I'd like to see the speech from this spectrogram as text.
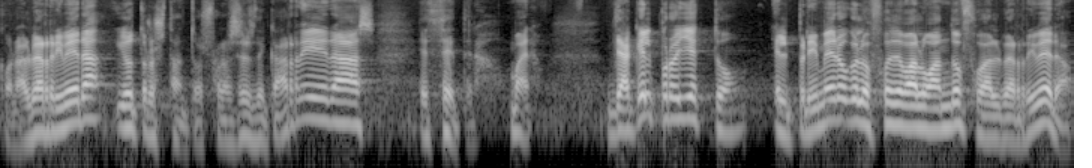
con Albert Rivera y otros tantos, frases de carreras, etc. Bueno, de aquel proyecto, el primero que lo fue devaluando fue Albert Rivera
